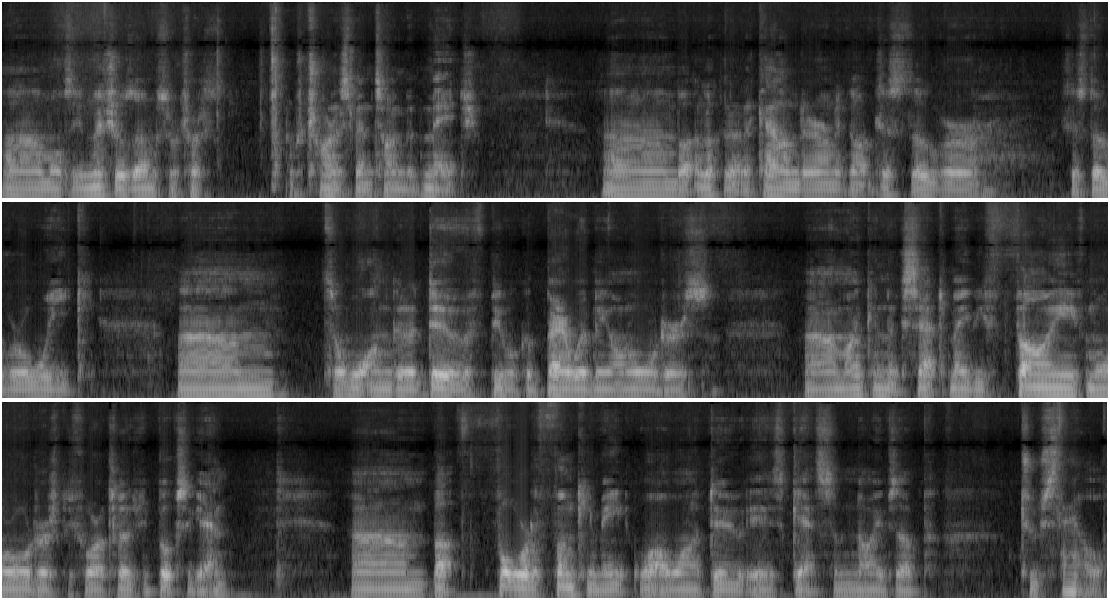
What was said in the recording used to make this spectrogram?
Um, obviously Mitchell's home, so we're trying to spend time with Mitch. Um, but looking at the calendar, I only got just over just over a week. Um, so what I'm going to do, if people could bear with me on orders, um, I can accept maybe five more orders before I close my books again. Um, but for the funky meet, what I want to do is get some knives up to sell.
